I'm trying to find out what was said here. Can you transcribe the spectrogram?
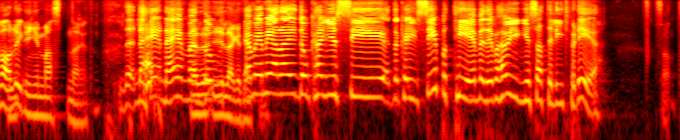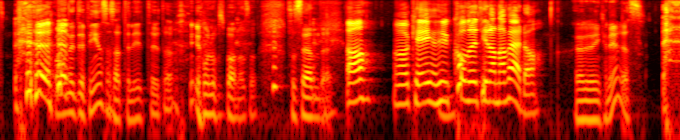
vanlig. Ingen mast i närheten. Nej, nej, men Eller de, i lägenheten. ja, men jag menar, de kan ju se, de kan ju se på TV. Det behöver ju ingen satellit för det. Sant. Om det inte finns en satellit utan, i omloppsbanan så, så sänder. Ja, okej. Hur kommer det till en annan värld då? Den reinkarnerades.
